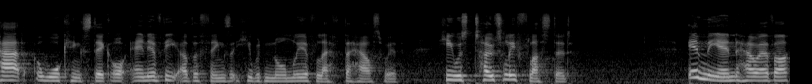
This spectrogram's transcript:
hat, a walking stick or any of the other things that he would normally have left the house with. He was totally flustered. In the end, however,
